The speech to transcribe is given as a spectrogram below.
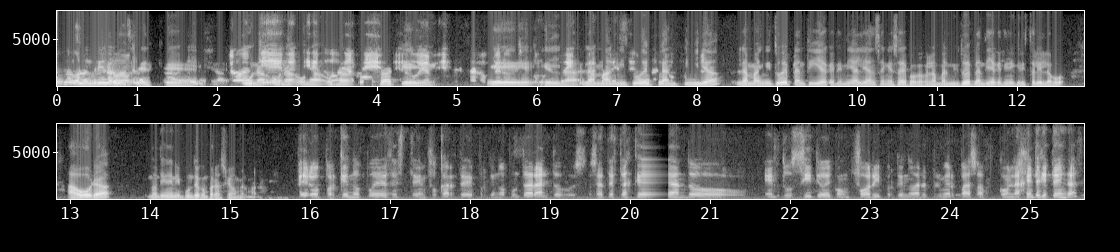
una golondrina no se que Yo una, cosa que eh, ¿cómo el- la, magnitud de plantilla, la magnitud de plantilla que tenía Alianza en esa época con la magnitud de plantilla que tiene Cristal y la U ahora no tiene ni punto de comparación, mi hermano. pero ¿por qué no puedes este, enfocarte? ¿Por qué no apuntar alto? Pues? O sea, te estás quedando en tu sitio de confort y ¿por qué no dar el primer paso con la gente que tengas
